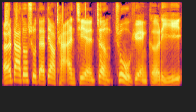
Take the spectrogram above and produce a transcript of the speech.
而大多数的调查案件正住院隔离。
